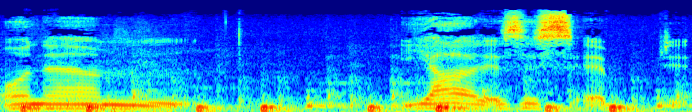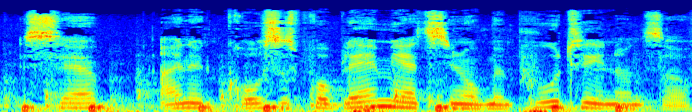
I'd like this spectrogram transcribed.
Und ähm, ja, es ist äh, sehr ein großes Problem jetzt you know, mit Putin und so.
